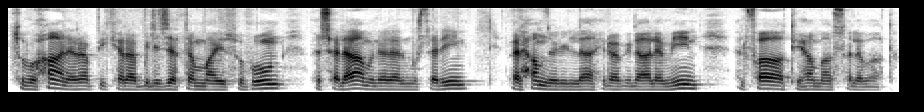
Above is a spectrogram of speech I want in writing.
Subhane rabbike rabbil izzetten ma yusufun ve selamun alel murselin velhamdülillahi rabbil alemin. El Fatiha ma salavat.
